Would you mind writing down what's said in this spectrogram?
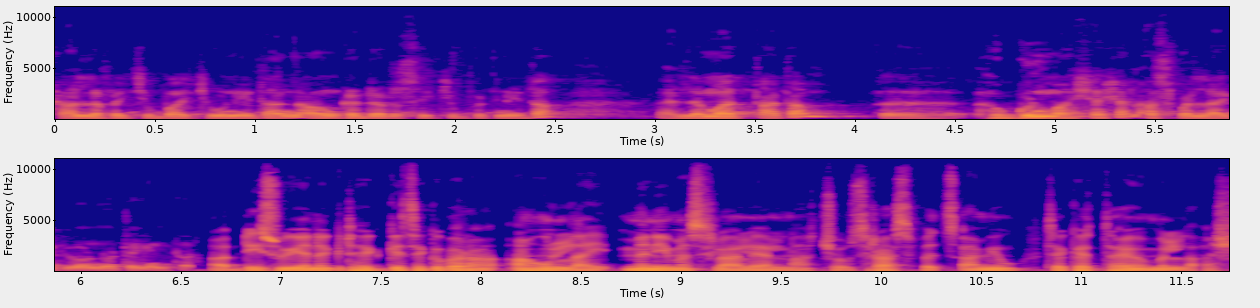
ካለፈችባቸው ሁኔታና አሁን ከደረሰችበት ሁኔታ ለማጣጣም ሕጉን ማሻሻል አስፈላጊ ሆኖ ተገኝቷል። አዲሱ የንግድ ሕግ ትግበራ አሁን ላይ ምን ይመስላል ያልናቸው ስራ አስፈጻሚው ተከታዩ ምላሽ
